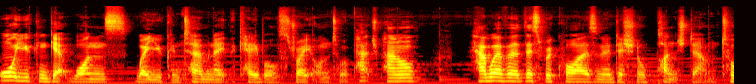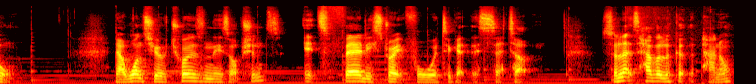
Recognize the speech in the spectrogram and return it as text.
or you can get ones where you can terminate the cable straight onto a patch panel. However, this requires an additional punch down tool. Now once you have chosen these options, it's fairly straightforward to get this set up. So let's have a look at the panel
